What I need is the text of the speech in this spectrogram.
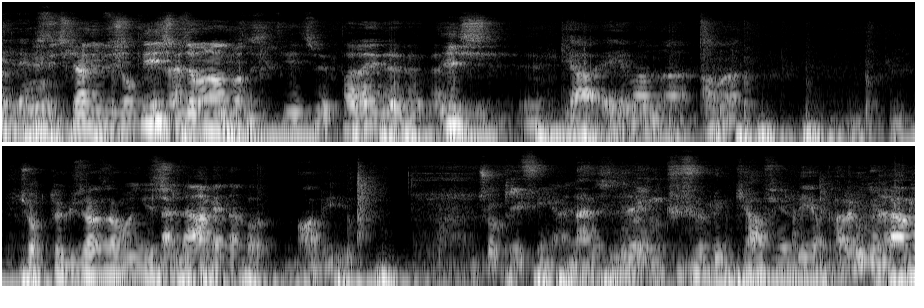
Eğlenin. Biz hiç kendimizi Çok ciddiye hiçbir zaman almadık. Hiç parayı da önemli. İş. Ya eyvallah ama Çok da güzel zaman geçti. Sen devam et Apo. abi Çok iyisin yani. ben size Bugün- küfürlük, kafirliği yaparım Bugün ben Ne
